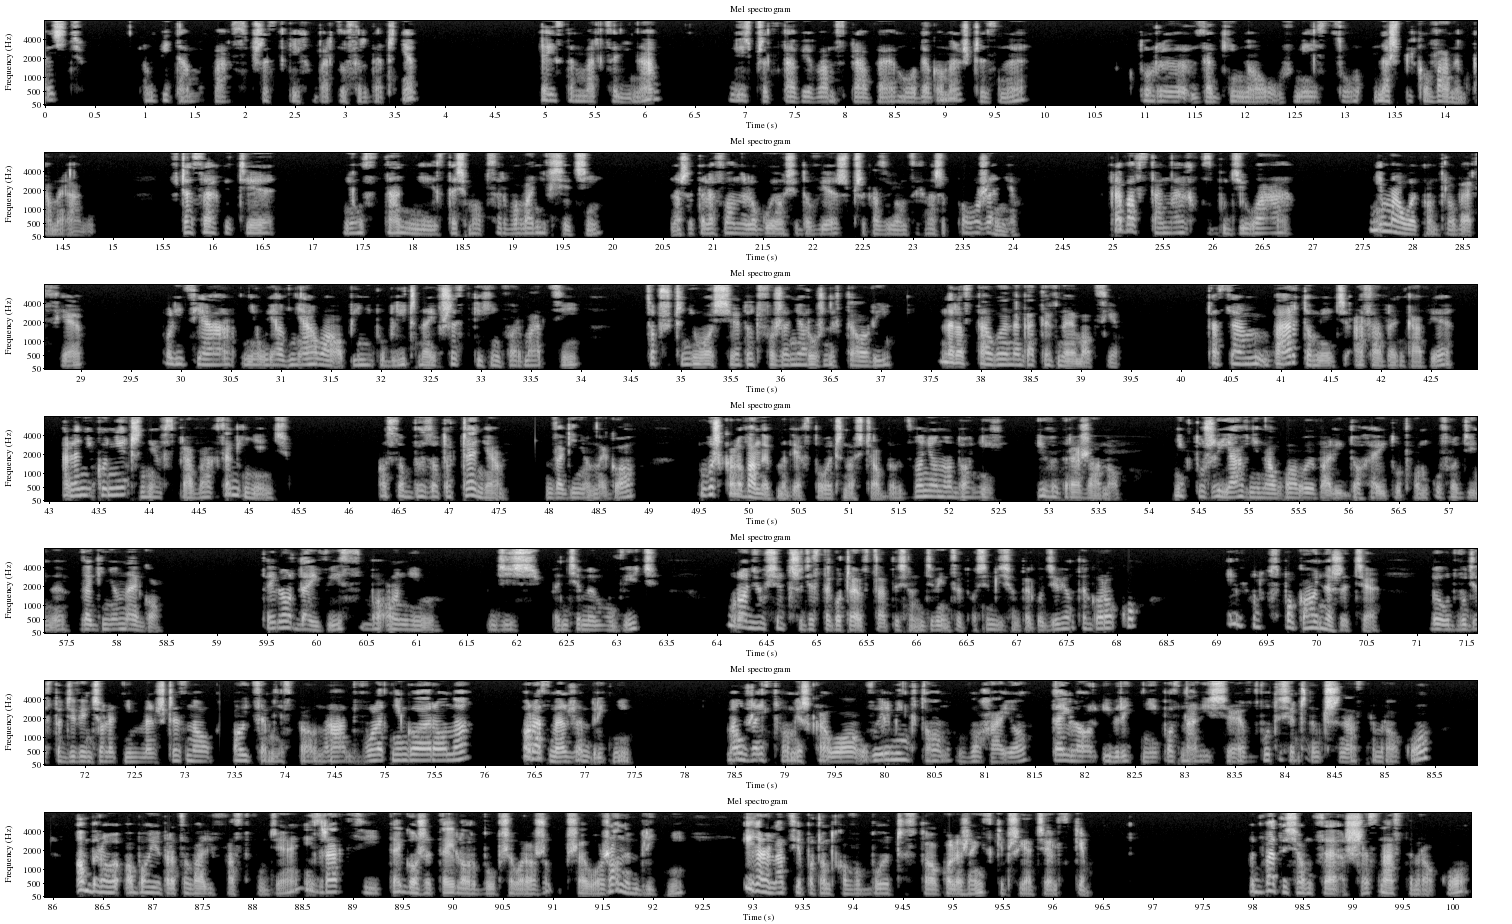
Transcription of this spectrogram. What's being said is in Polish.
Cześć, witam Was wszystkich bardzo serdecznie. Ja jestem Marcelina. Dziś przedstawię Wam sprawę młodego mężczyzny, który zaginął w miejscu naszpikowanym kamerami. W czasach, gdzie nieustannie jesteśmy obserwowani w sieci, nasze telefony logują się do wież przekazujących nasze położenie. Sprawa w Stanach wzbudziła niemałe kontrowersje, Policja nie ujawniała opinii publicznej wszystkich informacji, co przyczyniło się do tworzenia różnych teorii, narastały negatywne emocje. Czasem warto mieć asa w rękawie, ale niekoniecznie w sprawach zaginięć. Osoby z otoczenia zaginionego były szkalowane w mediach społecznościowych, dzwoniono do nich i wygrażano. Niektórzy jawnie nawoływali do hejtu członków rodziny zaginionego. Taylor Davis, bo o nim dziś będziemy mówić, urodził się 30 czerwca 1989 roku i wiódł spokojne życie. Był 29-letnim mężczyzną, ojcem niespełna dwuletniego Arona oraz mężem Britney. Małżeństwo mieszkało w Wilmington w Ohio. Taylor i Britney poznali się w 2013 roku Oboje pracowali w fast foodzie i z racji tego, że Taylor był przełożonym Britney, ich relacje początkowo były czysto koleżeńskie, przyjacielskie. W 2016 roku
